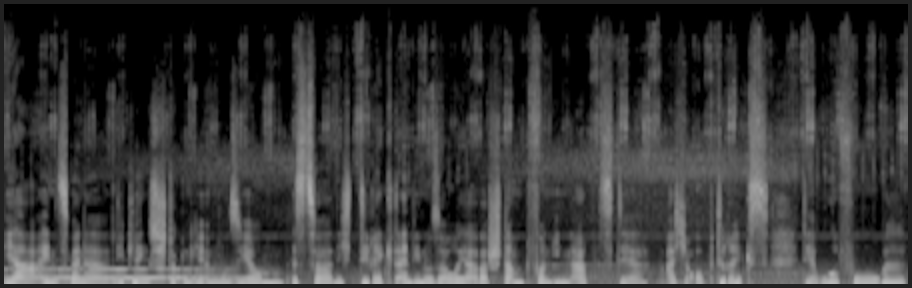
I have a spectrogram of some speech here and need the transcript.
Ja, eines meiner Lieblingsstücken hier im Museum ist zwar nicht direkt ein Dinosaurier, aber stammt von ihnen ab. Ist der Archaeopteryx, der Urvogel.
